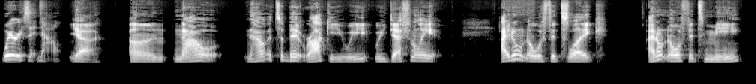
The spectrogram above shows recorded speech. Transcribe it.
Where is it now? Yeah. Um now now it's a bit rocky. We we definitely I don't know if it's like I don't know if it's me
